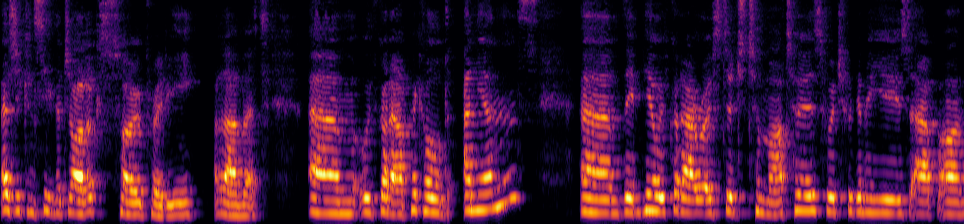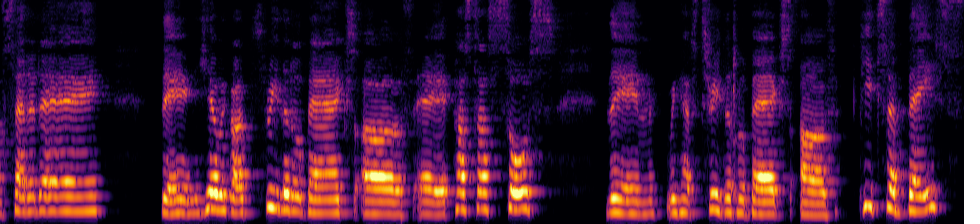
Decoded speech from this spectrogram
as you can see, the jar looks so pretty. I love it. Um, we've got our pickled onions. Um, then here we've got our roasted tomatoes, which we're going to use up on Saturday. Then here we got three little bags of a pasta sauce. Then we have three little bags of pizza base.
